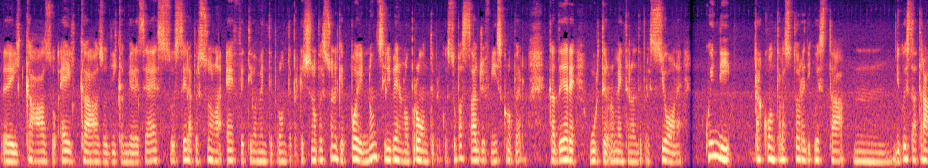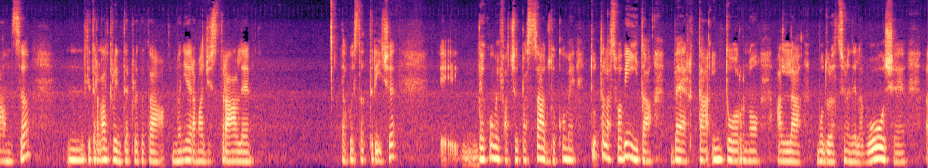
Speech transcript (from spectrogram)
eh, il caso è il caso di cambiare sesso, se la persona è effettivamente pronta, perché ci sono persone che poi non si rivelano pronte per questo passaggio e finiscono per cadere ulteriormente nella depressione. Quindi racconta la storia di questa, mh, di questa trans, mh, che tra l'altro è interpretata in maniera magistrale da questa attrice, da come faccia il passaggio, da come tutta la sua vita verta intorno alla modulazione della voce, uh,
